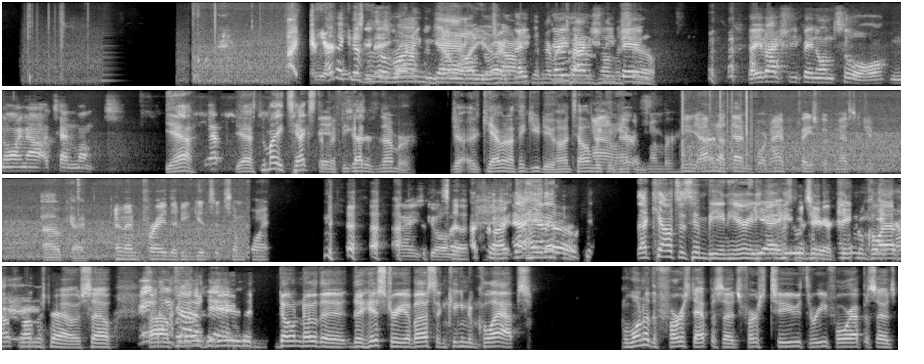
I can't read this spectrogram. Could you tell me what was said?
I can hear I think you. this is This a running happens on gag. the with road. Jonathan They- they've on actually the been- show. They've actually been on tour nine out of ten months. Yeah. Yep. Yeah. Somebody text him if you got his number. Uh, Kevin, I think you do, huh? Tell him we can hear have him. his number. He, I'm not that important. I have to Facebook message him Oh, okay. and then pray that he gets at some point. And he's gone. So, That's all right. That, hey, that, that counts as him being here. and yeah, gave he was here. Kingdom Collapse on the show. So uh, for those of you that don't know the the history of us and Kingdom Collapse, one of the first episodes, first two, three, four episodes,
